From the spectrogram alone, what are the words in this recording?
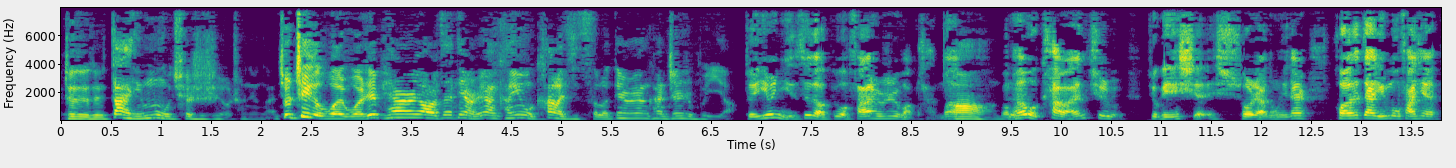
对对对，大荧幕确实是有成就感。就这个，我我这片儿要是在电影院看，因为我看了几次了，电影院看真是不一样对，因为你最早给我发的时候是网盘嘛，啊。网盘我看完就就给你写说了点东西，但是后来在荧幕发现，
